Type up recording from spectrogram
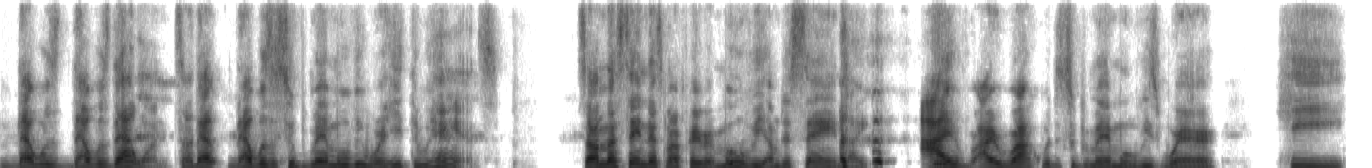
That was that was that one. So that that was a Superman movie where he threw hands. So I'm not saying that's my favorite movie. I'm just saying like I I rock with the Superman movies where he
